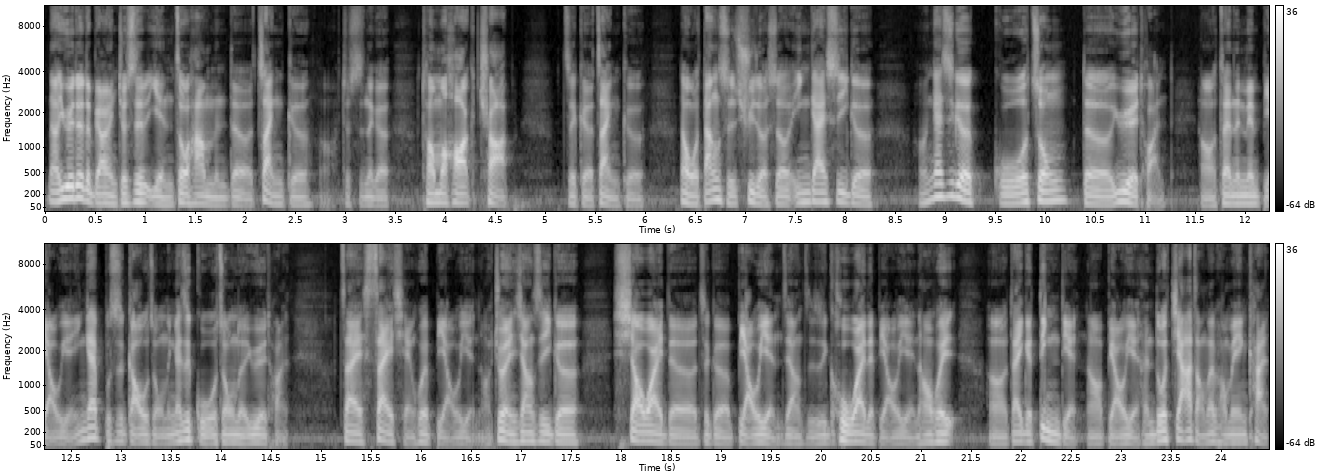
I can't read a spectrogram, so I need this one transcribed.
那乐队的表演就是演奏他们的战歌啊，就是那个 Tomahawk Chop 这个战歌。那我当时去的时候，应该是一个，应该是一个国中的乐团。然后，在那边表演，应该不是高中的，应该是国中的乐团，在赛前会表演啊，就很像是一个校外的这个表演，这样子是一个户外的表演，然后会呃在一个定点然后表演，很多家长在旁边看，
